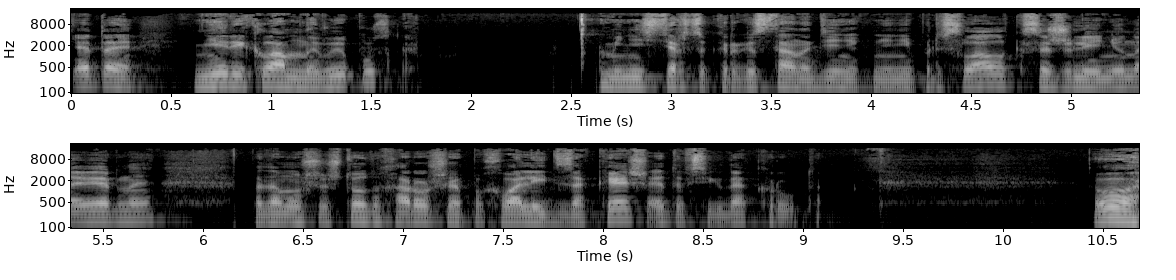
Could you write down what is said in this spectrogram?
Это не рекламный выпуск. Министерство Кыргызстана денег мне не прислало, к сожалению, наверное, потому что что-то хорошее похвалить за кэш – это всегда круто. О,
